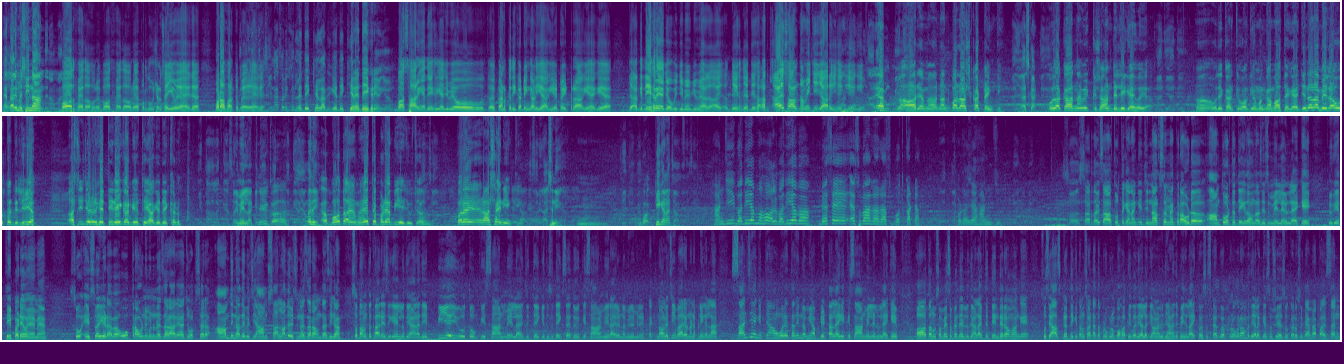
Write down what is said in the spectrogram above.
ਇਦਾਂ ਦੀ ਮਸ਼ੀਨਾਂ ਆਉਣ ਦੇ ਨਾਲ ਬਹੁਤ ਫਾਇਦਾ ਹੋ ਰਿਹਾ ਬਹੁਤ ਫਾਇਦਾ ਹੋ ਰਿਹਾ। ਪ੍ਰਦੂਸ਼ਣ ਸਹੀ ਹੋਇਆ ਹੈਗਾ ਬੜਾ ਫ਼ਰਕ ਪੈ ਰਿਹਾ ਹੈਗਾ। ਮਸ਼ੀਨਾਂ ਸਰ ਲੈ- ਦੇਖੀਆਂ ਲੱਗ ਗਈਆਂ ਦੇਖੀਆਂ ਰਹੇ ਦੇਖ ਰਹੇ ਹੋਗੇ ਬਸ ਸਾਰੀਆਂ ਦੇਖ ਰਹੀਆਂ ਜਿਵੇਂ ਉਹ ਕਣਕ ਦੀ ਕਟਿੰਗ ਵਾਲੀ ਆ ਗਈ ਹੈ ਟਰੈਕਟਰ ਆ ਗਏ ਹੈਗੇ ਆ। ਜਾਂ ਅੱਗੇ ਦੇਖ ਰਹੇ ਆ ਜੋ ਵੀ ਜਿਵੇਂ ਜਿਵੇਂ ਹੈਗਾ ਆਏ- ਦੇਖਦੇ ਅੱਗੇ ਸਾਲ ਆਏ ਸਾਲ ਨਵੀਂ ਚੀਜ਼ ਆ ਰਹੀ ਹੈਗੀ ਹੈਗੀ ਆ। ਰਿਹਾ ਮੈਂ ਆ ਰਿਹਾ ਮੈਂ ਆਨੰਦਪੁਰ ਰਾਸ਼ਕਾ ਟੈਂਕੀ। ਰਸ ਕੱਟ ਉਹਦਾ ਕਾਰਨ ਹੈ ਵੀ ਕਿਸਾਨ ਦਿੱਲੀ ਗਏ ਹੋਏ ਆ। ਹਾਂਜੀ ਹਾਂਜੀ। ਹਾਂ ਉਹਦੇ ਕਰਕੇ ਉਹ ਆਪਦੀਆਂ ਮੰਗਾਂ ਵਾਸਤੇ ਗਏ। ਜਿਨ੍ਹਾਂ ਦਾ ਮੇਲਾ ਉਹ ਉੱਥੇ ਦਿੱਲੀ ਆ। ਅਸੀਂ ਜਿਹੜੇ ਖੇਤੀ ਨਹੀਂ ਕਰਕੇ ਇੱਥੇ ਆ ਕੇ ਦੇਖਣ ਨੂੰ। ਕਿੱਦਾਂ ਦਾ ਲੱਗਿਆ ਸੋਰੀ ਮੇਲਾ? ਕਿੰਨੇ ਠੀਕ ਆ। ਅੱਗੇ ਆਇਓ ਕਦੀ ਅ, ਬਹੁਤ ਆਇਆ ਮੈਂ ਇੱਥੇ ਪੜਿਆ ਪੀਏਯੂ ਚ। ਪਰ ਇਹ ਰਾਸ਼ਾ ਹੀ ਨਹੀਂ ਕੀ ਸੋਰੀ ਰਸ਼ ਨਹੀਂ ਹੈਗਾ। ਠੀਕ ਹੈ। ਕੀ ਕਹਿਣਾ ਚਾਹੋਗੇ? ਹਾਂਜੀ, ਵਧੀਆ ਮਾਹੌਲ, ਵਧੀਆ ਵਾ। ਵੈਸੇ ਇਸ ਵਾਰ ਰਸ ਬਹੁਤ ਘੱਟ ਆ। ਥੋੜਾ ਜਿਹਾ, ਹਾਂਜੀ। ਸੋ ਸਰ ਦਾ ਵੀ ਸਾਫ਼ ਤੌਰ ਤੇ ਕਹਿਣਾ ਕਿ ਜਿੰਨਾ ਅਕਸਰ ਮੈਂ ਕਰਾਊਡ ਆਮ ਤੌਰ ਤੇ ਦੇਖਦਾ ਹੁੰਦਾ ਸੀ ਇਸ ਮੇਲੇ ਨੂੰ ਲੈ ਕੇ, ਕਿਉਂਕਿ ਇੱਥੇ ਹੀ ਪੜੇ ਹੋਏ ਆ ਮੈਂ। ਸੋ ਇਸ ਵਾਰ ਜਿਹੜਾ ਵਾ, ਉਹ ਕਰਾਊਡ ਨਹੀਂ ਮੈਨੂੰ ਨਜ਼ਰ ਆ ਰਿਹਾ, ਜੋ ਅਕਸਰ ਆਮ ਦਿਨਾਂ ਦੇ ਵਿੱਚ ਜਾਂ ਆਮ ਸਾਲਾਂ ਦੇ ਵਿੱਚ ਨਜ਼ਰ ਆਉਂਦਾ ਸੀਗਾ। ਸੋ ਤੁਹਾਨੂੰ ਦਿਖਾ ਰਹੇ ਸੀਗੇ ਲੁਧਿਆਣਾ ਦੇ ਪੀਏਯੂ ਤੋਂ ਕਿਸਾਨ ਮੇਲਾ, ਜਿੱਥੇ ਕਿ ਤੁਸੀਂ ਦੇਖ ਸਕਦੇ ਹੋ ਕਿਸਾਨ ਵੀਰ ਆਏ ਨਵੀਂ ਨਵੀਂ ਟੈਕਨੋਲੋਜੀ ਬਾਰੇ ਉਹਨਾਂ ਨੇ ਆਪਣੀਆਂ ਗੱਲਾਂ ਸਾਂਝੀਆਂ ਕੀਤੀਆਂ। ਹੋਰ ਇਦਾਂ ਦੀ ਨਵੀਆਂ ਅਪਡੇਟਾਂ ਲੈ ਕੇ ਕਿਸਾਨ ਮੇਲੇ ਨੂੰ ਲੈ ਕੇ ਤੁਹਾਨੂੰ ਸਮੇਂ ਸਮੇਂ ਦੇ ਲੁਧਿਆਣਾ ਲਾਈਵ ਤੇ ਦਿੰਦੇ ਰਵਾਂਗੇ। ਸੋ ਅਸੀਂ ਆਸ ਕਰਦੇ ਕਿ ਤੁਹਾਨੂੰ ਸਾਡਾ ਤਾਂ ਪ੍ਰੋਗਰਾਮ ਬਹੁਤ ਹੀ ਵਧੀਆ ਲੱਗਿਆ। ਹੋਣਾ ਲੁਧਿਆਣਾ ਦੇ ਪੇਜ ਲਾਈਕ ਕਰੋ ਸਬਸਕ੍ਰਾਈਬ ਕਰੋ ਪ੍ਰੋਗਰਾਮ ਵਧੀਆ ਲੱਗਿਆ ਸੋ ਸ਼ੇਅਰ ਜ਼ਰੂਰ ਕਰੋ। ਸੋ ਕੈਮਰਾ ਪਰਸਨ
